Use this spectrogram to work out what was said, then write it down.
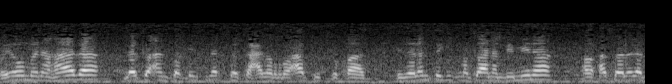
ويومنا هذا لك أن تقيس نفسك على الرعاة والسقاة إذا لم تجد مكانا بمنى أو حصل لك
